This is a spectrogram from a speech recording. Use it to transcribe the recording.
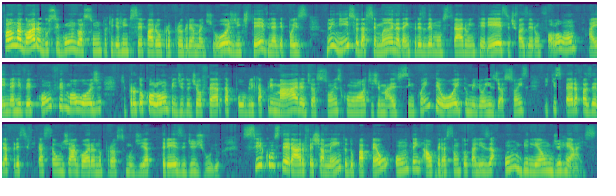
Falando agora do segundo assunto aqui que a gente separou para o programa de hoje, a gente teve, né, depois, no início da semana, da empresa demonstrar o interesse de fazer um follow-on, a MRV confirmou hoje que protocolou um pedido de oferta pública primária de ações com um lote de mais de 58 milhões de ações e que espera fazer a precificação já agora no próximo dia 13 de julho. Se considerar o fechamento do papel, ontem a operação totaliza 1 bilhão de reais.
